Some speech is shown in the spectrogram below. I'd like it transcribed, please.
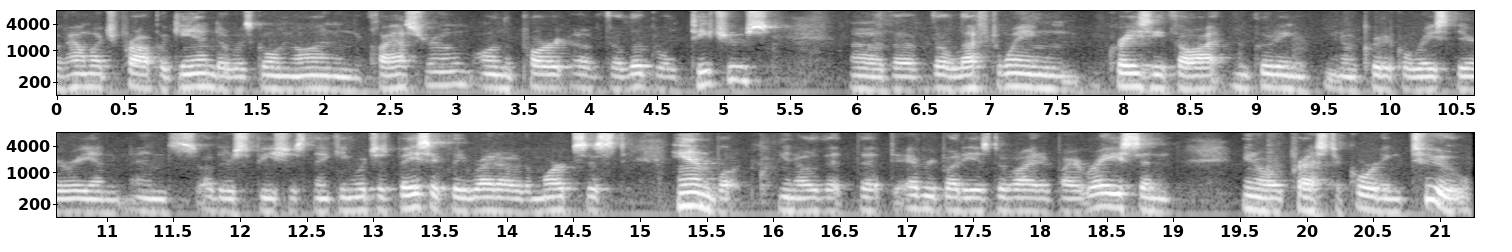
of how much propaganda was going on in the classroom on the part of the liberal teachers, uh, the, the left wing crazy thought, including you know critical race theory and, and other specious thinking, which is basically right out of the Marxist handbook, you know, that, that everybody is divided by race and, you know, oppressed according to.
